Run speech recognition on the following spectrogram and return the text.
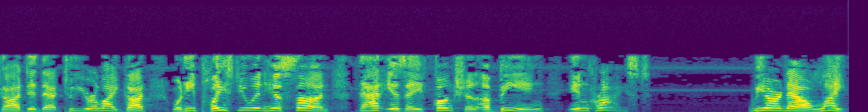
God did that to your light. God, when He placed you in His Son, that is a function of being in Christ. We are now light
